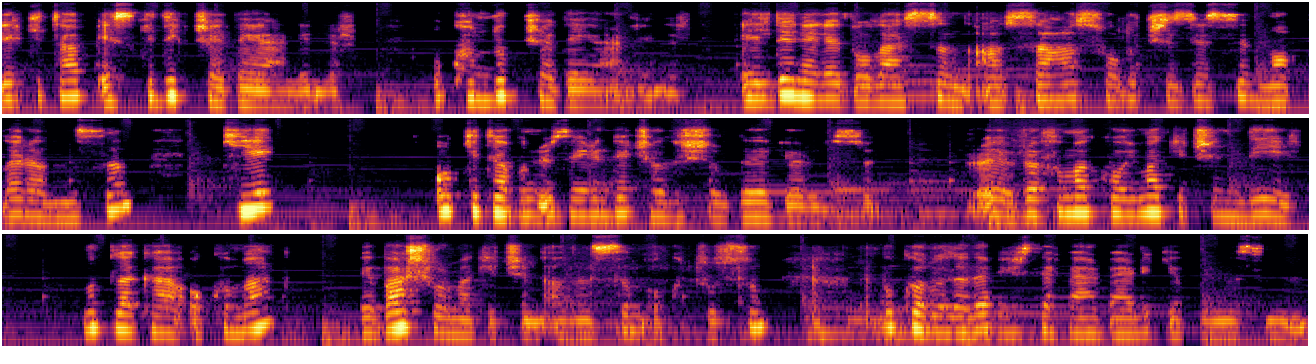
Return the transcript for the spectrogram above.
Bir kitap eskidikçe değerlenir. Okundukça değerlenir. Elden ele dolaşsın, sağa solu çizilsin, notlar alınsın ki o kitabın üzerinde çalışıldığı görülsün. Rafıma koymak için değil, mutlaka okumak ve başvurmak için alınsın, okutulsun. Bu konuda da bir seferberlik yapılmasını.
